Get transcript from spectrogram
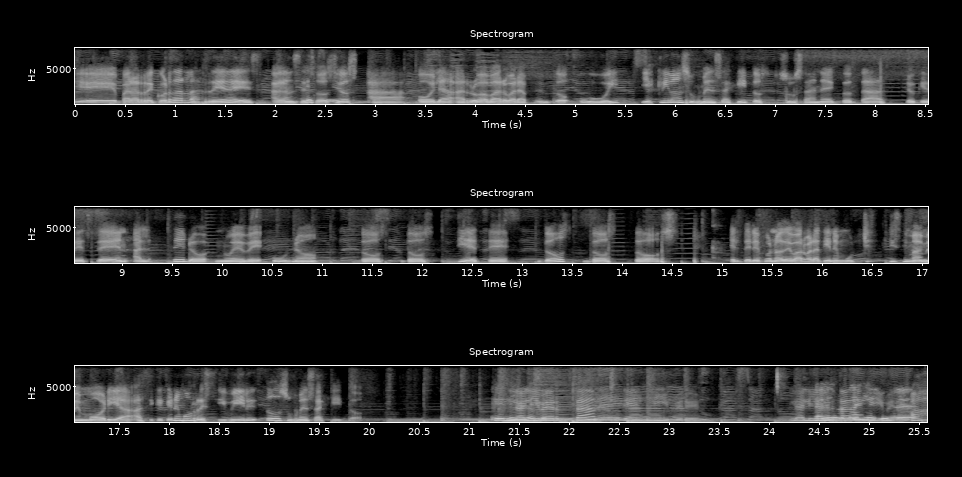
Eh, para recordar las redes, háganse socios a hola.bárbara.uy y escriban sus mensajitos, sus anécdotas, lo que deseen al 091-227-222. El teléfono de Bárbara tiene muchísima memoria, así que queremos recibir todos sus mensajitos. La libertad es libre. La La libertad es libre. Ah,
